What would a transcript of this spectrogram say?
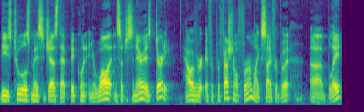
these tools may suggest that Bitcoin in your wallet in such a scenario is dirty. However, if a professional firm like Cipherblade uh, Blade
